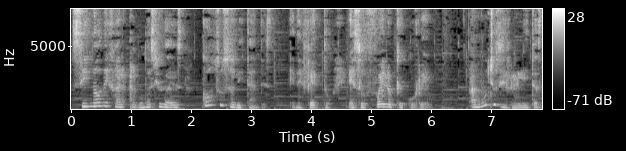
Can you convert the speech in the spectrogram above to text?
sino dejar algunas ciudades con sus habitantes. En efecto, eso fue lo que ocurrió. A muchos israelitas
